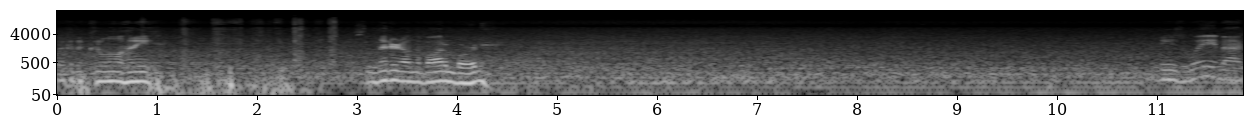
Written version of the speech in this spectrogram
Look at the canola honey. It's littered on the bottom board. He's way back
